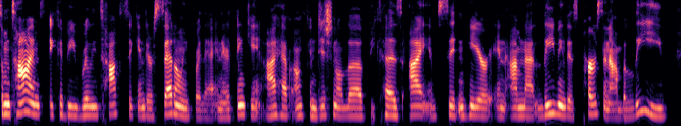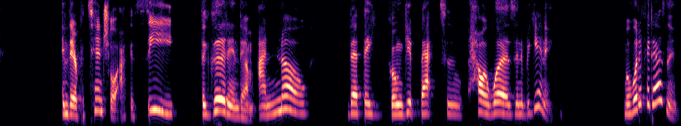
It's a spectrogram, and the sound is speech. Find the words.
sometimes it could be really toxic and they're settling for that and they're thinking I have unconditional love because I am sitting here and I'm not leaving this person. I believe in their potential. I can see the good in them. I know that they to get back to how it was in the beginning. But what if it doesn't?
